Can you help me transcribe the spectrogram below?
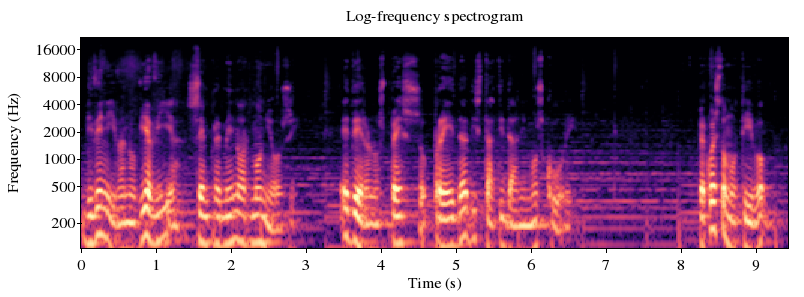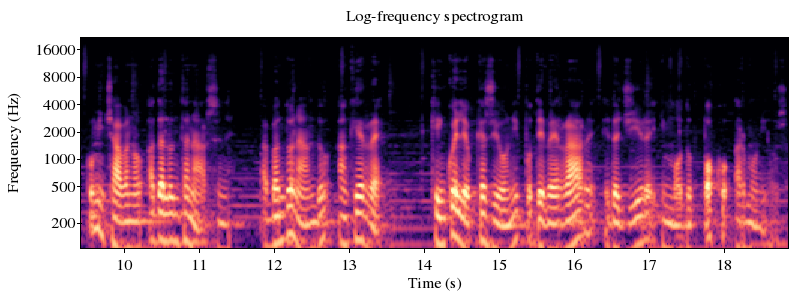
divenivano via via sempre meno armoniosi ed erano spesso preda di stati d'animo oscuri. Per questo motivo cominciavano ad allontanarsene, abbandonando anche il re, che in quelle occasioni poteva errare ed agire in modo poco armonioso.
